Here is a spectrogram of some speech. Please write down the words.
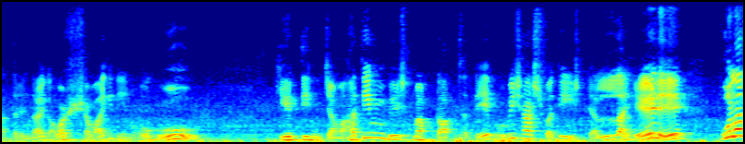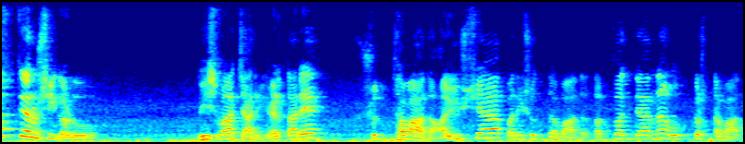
ಆದ್ದರಿಂದಾಗಿ ಅವಶ್ಯವಾಗಿ ನೀನು ಹೋಗು. ಕೀರ್ತಿಂಚ ಮಹತಿಂ ಭೀಷ್ಮ ಪ್ರಾಪ್ತತೆ ಭುವಿ ಶಾಶ್ವತಿ ಇಷ್ಟೆಲ್ಲ ಹೇಳಿ ಪುಲಸ್ತ್ಯ ಋಷಿಗಳು ಭೀಷ್ಮಾಚಾರ್ಯ ಹೇಳ್ತಾರೆ ಶುದ್ಧವಾದ ಆಯುಷ್ಯ, ಪರಿಶುದ್ಧವಾದ ತತ್ವಜ್ಞಾನ, ಉತ್ಕೃಷ್ಟವಾದ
